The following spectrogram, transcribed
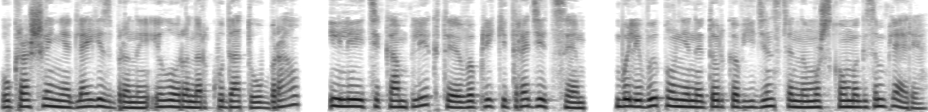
украшения для избранной и Лоренор куда-то убрал или эти комплекты, вопреки традициям, были выполнены только в единственном мужском экземпляре?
